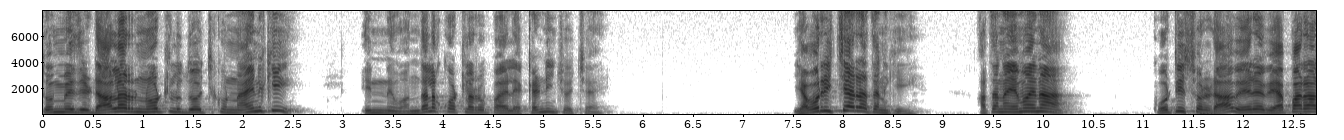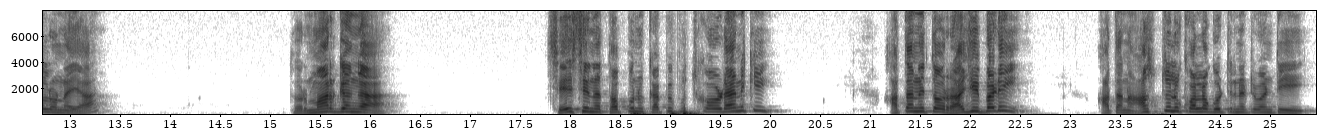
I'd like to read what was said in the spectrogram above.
తొమ్మిది డాలర్ నోట్లు దోచుకున్న ఆయనకి ఇన్ని వందల కోట్ల రూపాయలు ఎక్కడి నుంచి వచ్చాయి? ఎవరిచ్చారు అతనికి? అతను ఏమైనా కోటీశ్వరుడా? వేరే వ్యాపారాలు ఉన్నాయా దుర్మార్గంగా చేసిన తప్పును కప్పిపుచ్చుకోవడానికి అతనితో రాజీపడి అతని ఆస్తులు కొల్లగొట్టినటువంటి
